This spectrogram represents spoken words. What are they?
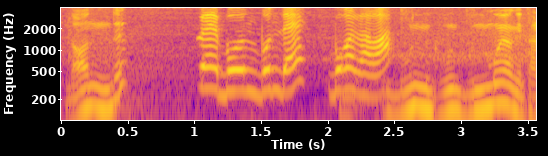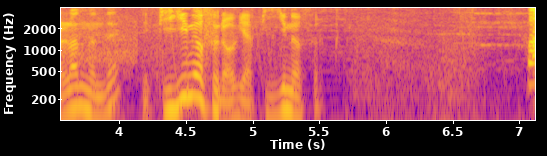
나왔는데? 왜, 뭔, 뭔데? 뭐가 나와? 문, 문, 문 모양이 달랐는데? 비기너스 럭이야 비기너스 럭. 아!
